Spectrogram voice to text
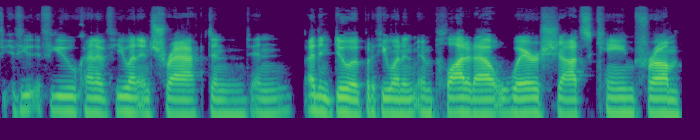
if you if you kind of you went and tracked and and I didn't do it, but if you went and, and plotted out where shots came from,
